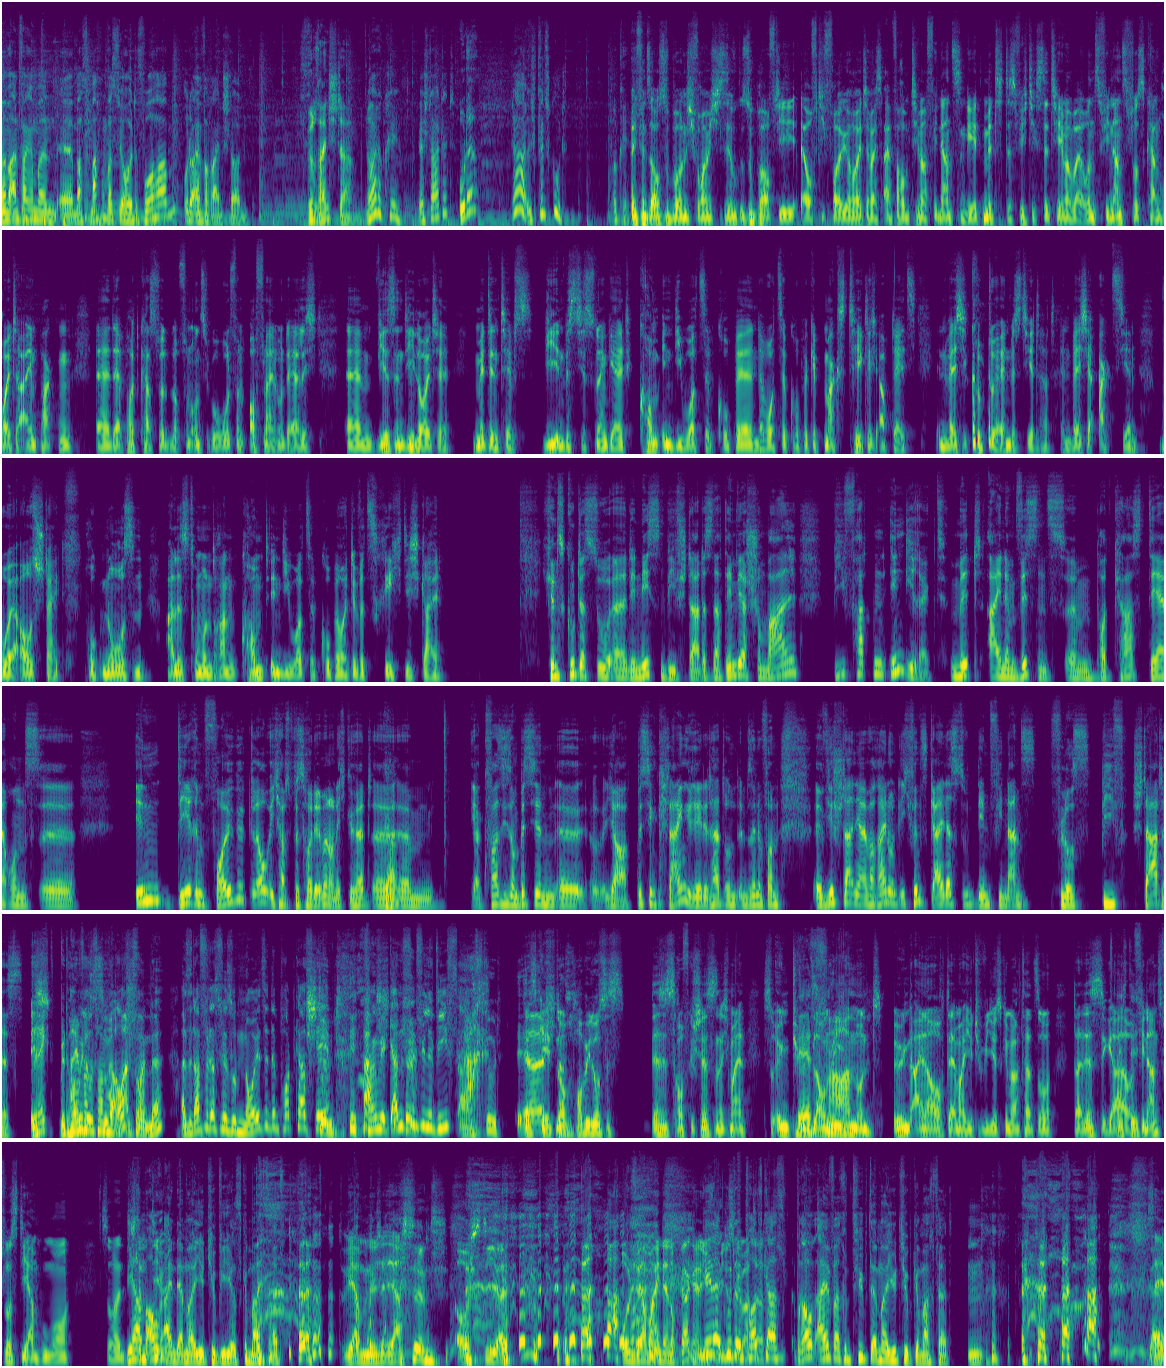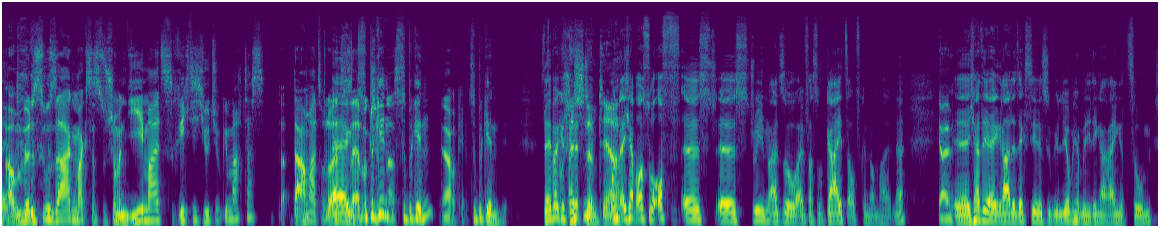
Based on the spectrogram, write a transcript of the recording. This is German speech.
wir am Anfang immer äh, was machen, was wir heute vorhaben oder einfach reinstarten? Ich würde reinstarten. Ja, okay. Wer startet? Oder? Ja, ich find's gut. Okay. Ich finde es auch super und ich freue mich super auf die, auf die Folge heute, weil es einfach um Thema Finanzen geht. Mit das wichtigste Thema bei uns. Finanzfluss kann heute einpacken. Äh, der Podcast wird von uns überholt von Offline und Ehrlich. Ähm, wir sind die mhm. Leute mit den Tipps. Wie investierst du dein Geld? Komm in die WhatsApp-Gruppe. In der WhatsApp-Gruppe gibt Max täglich Updates, in welche Krypto er investiert hat, in welche Aktien, wo er aussteigt, Prognosen, alles drum und dran. Kommt in die WhatsApp-Gruppe. Heute wird's richtig geil. Ich finde es gut, dass du äh, den nächsten Beef startest, nachdem wir schon mal Beef hatten, indirekt mit einem Wissens-Podcast, ähm, der uns äh, in deren Folge, glaube ich, habe es bis heute immer noch nicht gehört, äh, ja. Ähm, ja quasi so ein bisschen äh, ja bisschen klein geredet hat und im Sinne von äh, wir starten ja einfach rein und ich finde es geil, dass du den Finanz Fluss Beef startest. Direkt ich, mit Hobbylos haben wir auch schon, ne? Also dafür, dass wir so neu sind im Podcast-Game, fangen wir ganz schön viele Beefs an. Ach, gut. Das ja, geht stimmt. noch. Hobbylos ist, das ist drauf geschissen. Ich meine, so irgendein Typ mit blauen free. Haaren und irgendeiner auch, der mal YouTube-Videos gemacht hat, so, das ist egal. Richtig. Aber Finanzfluss, die haben Humor. So, wir haben glaub, auch einen, der mal YouTube-Videos gemacht hat. wir haben nicht, ja stimmt, oh Stier. Und wir haben einen, der noch gar keine YouTube-Videos gemacht hat. Jeder gute Podcast braucht einfach einen Typ, der mal YouTube gemacht hat. Mhm. Safe. Aber würdest du sagen, Max, dass du schon jemals richtig YouTube gemacht hast? Damals, oder? Als äh, du selber zu Beginn, hast? Zu Beginn. Ja, okay. Zu Beginn. Selber geschnitten. Stimmt, ja. Und ich habe auch so off-stream, äh, also einfach so Guides aufgenommen halt, ne? Geil. Äh, ich hatte ja gerade sechsjähriges Jubiläum, ich habe mir die Dinger reingezogen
